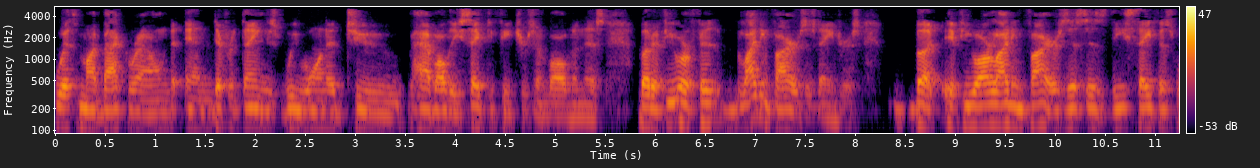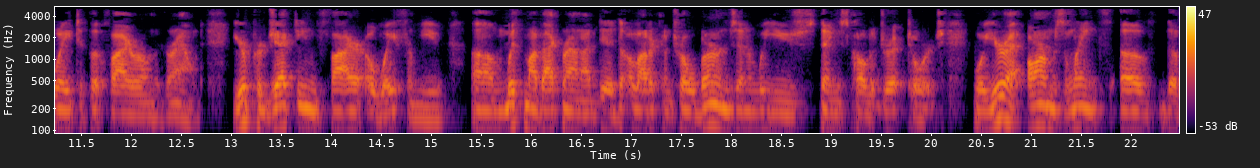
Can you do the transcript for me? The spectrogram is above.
with my background and different things, we wanted to have all these safety features involved in this. But if you are lighting fires is dangerous. But if you are lighting fires, this is the safest way to put fire on the ground. You're projecting fire away from you. Um, with my background, I did a lot of control burns and we use things called a drip torch. Well, you're at arm's length of the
